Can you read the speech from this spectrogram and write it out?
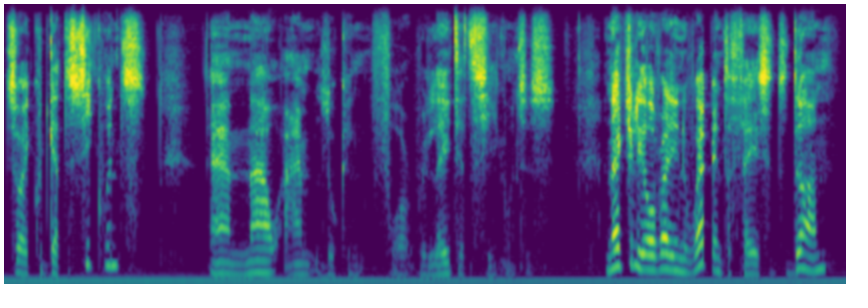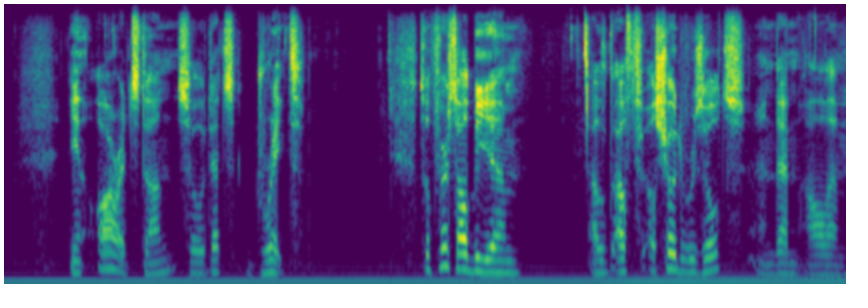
so I could get the sequence and now I'm looking for related sequences. And actually already in the web interface it's done in R it's done so that's great. So first I'll be um, I'll, I'll, I'll show the results and then I'll um,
